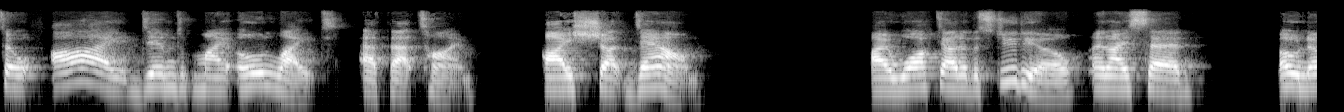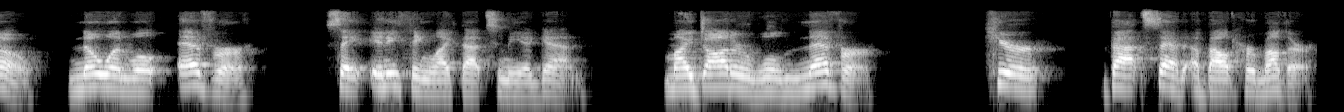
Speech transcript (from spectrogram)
So I dimmed my own light at that time. I shut down. I walked out of the studio and I said, Oh no, no one will ever say anything like that to me again. My daughter will never hear that said about her mother.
